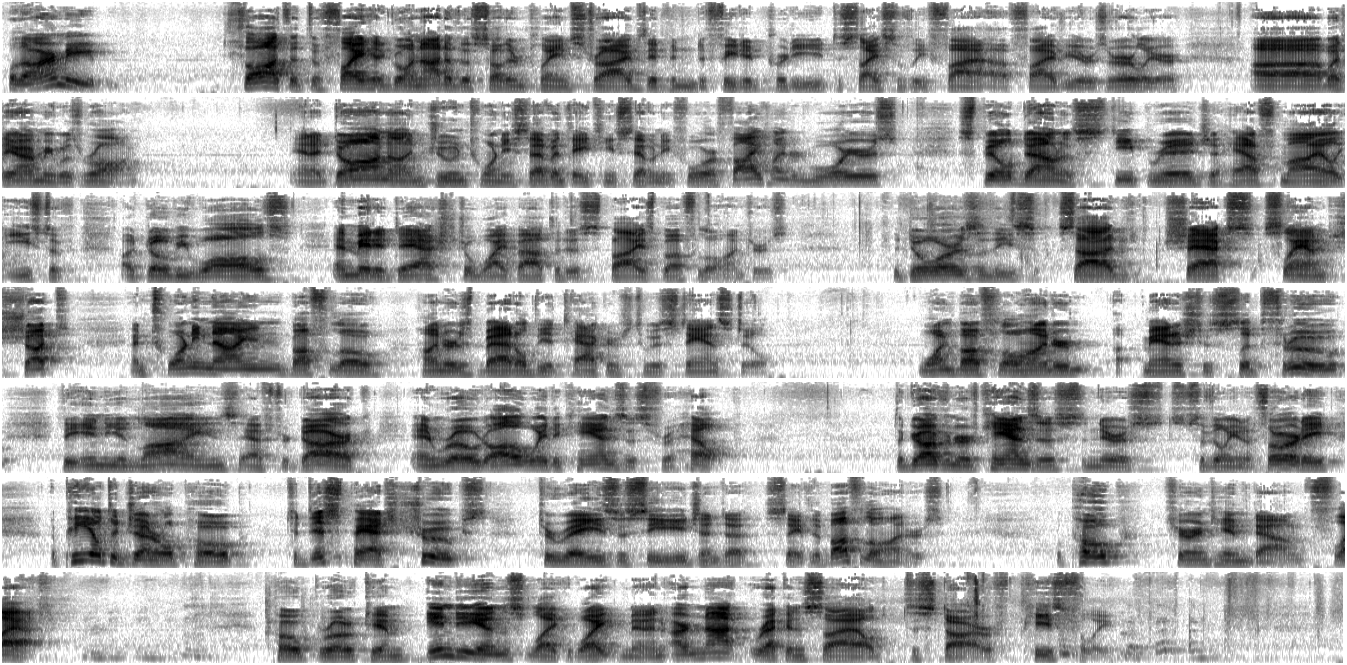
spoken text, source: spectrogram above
Well, the Army thought that the fight had gone out of the Southern Plains tribes. They'd been defeated pretty decisively five, uh, five years earlier. Uh, but the Army was wrong. And at dawn on June 27, 1874, 500 warriors spilled down a steep ridge a half mile east of Adobe Walls and made a dash to wipe out the despised buffalo hunters. The doors of these sod shacks slammed shut, and 29 buffalo hunters battled the attackers to a standstill. One buffalo hunter uh, managed to slip through the Indian lines after dark and rode all the way to Kansas for help. The governor of Kansas, the nearest civilian authority, appealed to General Pope to dispatch troops to raise the siege and to save the buffalo hunters. Pope turned him down flat. Pope wrote him Indians, like white men, are not reconciled to starve peacefully.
